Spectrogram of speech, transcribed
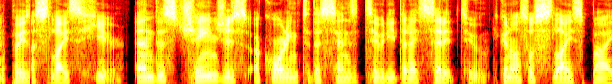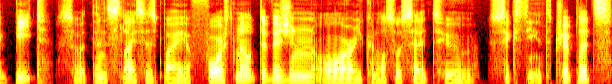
it plays a slice here. And this changes according to the sensitivity that I set it to. You can also slice by beat, so it then slices by a fourth note division, or you can also set it to 16th triplets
